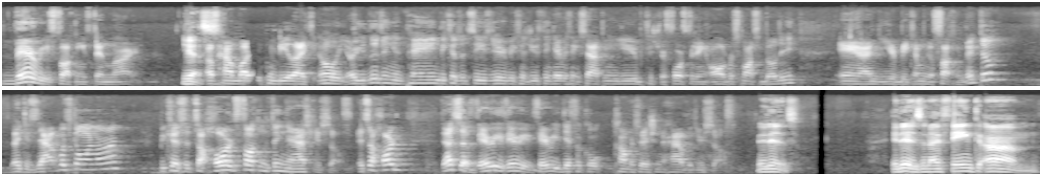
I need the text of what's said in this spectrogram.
very fucking thin line Yes. of how much it can be like, oh, are you living in pain because it's easier because you think everything's happening to you because you're forfeiting all responsibility and you're becoming a fucking victim? Like, is that what's going on? Because it's a hard fucking thing to ask yourself. It's a hard. That's a very, very, very difficult conversation to have with yourself. It is. It is, and I think um,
